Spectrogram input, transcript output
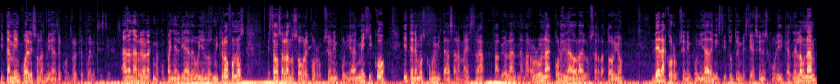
y también cuáles son las medidas de control que pueden existir. Alan Arriola, que me acompaña el día de hoy en los micrófonos, estamos hablando sobre corrupción e impunidad en México y tenemos como invitadas a la maestra Fabiola Navarro Luna, coordinadora del Observatorio de la Corrupción e Impunidad del Instituto de Investigaciones Jurídicas de la UNAM,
